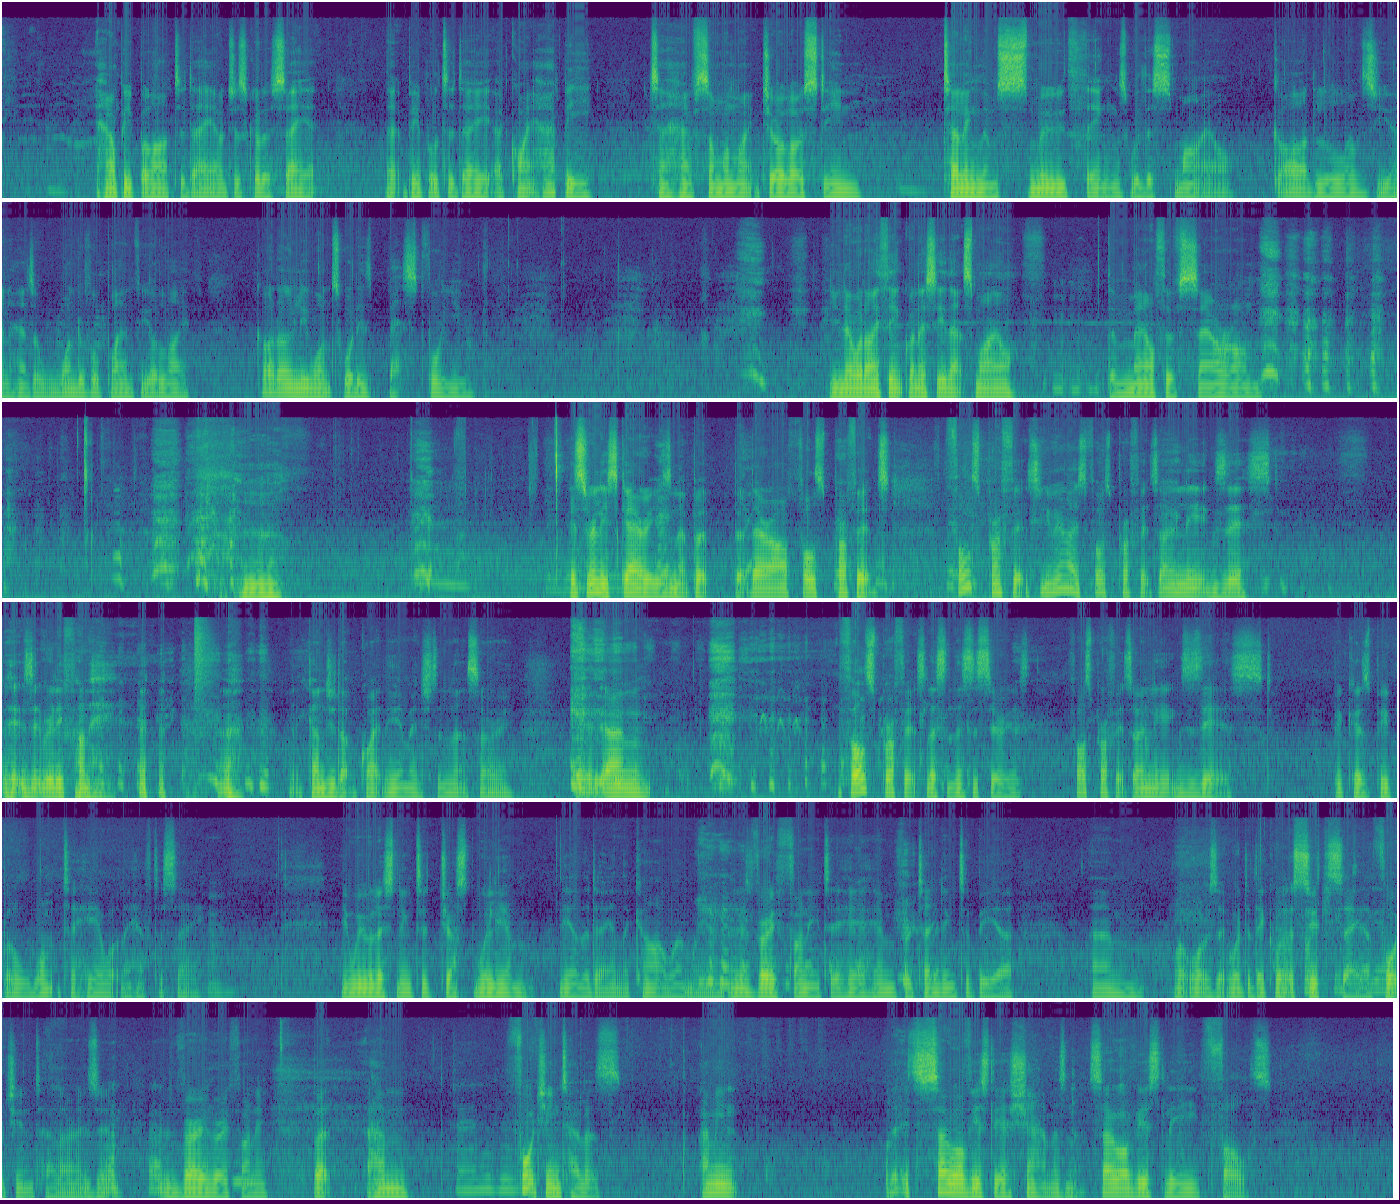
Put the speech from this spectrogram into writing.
how people are today? I've just got to say it that people today are quite happy to have someone like Joel Osteen telling them smooth things with a smile. God loves you and has a wonderful plan for your life. God only wants what is best for you. You know what I think when I see that smile? The mouth of Sauron. It's really scary, isn't it? But but there are false prophets. False prophets. You realise false prophets only exist. Is it really funny? it conjured up quite the image, didn't it? Sorry. Um, false prophets. Listen, this is serious. False prophets only exist because people want to hear what they have to say. You know, we were listening to Just William the other day in the car, weren't we? And, and it was very funny to hear him pretending to be a, um, what, what was it? What did they call it? A soothsayer, fortune teller. It was, it was very, very funny. But um, fortune tellers, I mean, it's so obviously a sham, isn't it? So obviously false.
